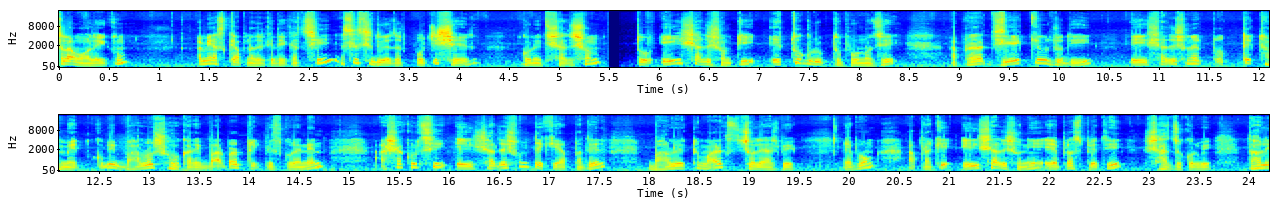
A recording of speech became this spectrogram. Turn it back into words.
আসসালামু আলাইকুম। আমি আজকে আপনাদেরকে দেখাচ্ছি এসএসসি দুই হাজার পঁচিশের গণিত সাজেশন। তো এই সাজেশনটি এত গুরুত্বপূর্ণ যে আপনারা যে কেউ যদি এই সাজেশনের প্রত্যেকটা মেথ খুবই ভালো সহকারে বারবার প্র্যাকটিস করে নেন। আশা করছি এই সাজেশন থেকে আপনাদের ভালো একটা মার্কস চলে আসবে এবং আপনাকে এই সাজেশনে এ প্লাস পেতে সাহায্য করবে। তাহলে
